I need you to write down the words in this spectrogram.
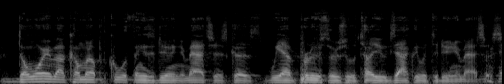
Hmm. Don't worry about coming up with cool things to do in your matches because we have producers who will tell you exactly what to do in your matches.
